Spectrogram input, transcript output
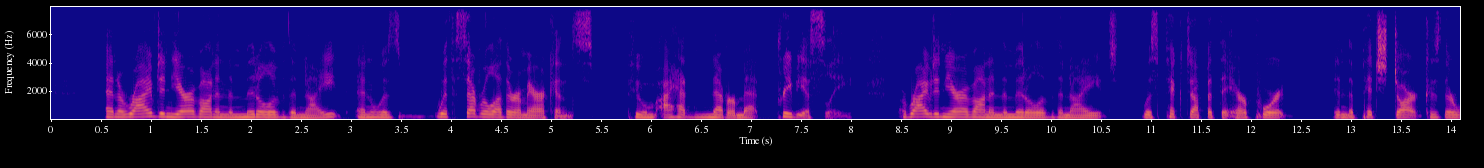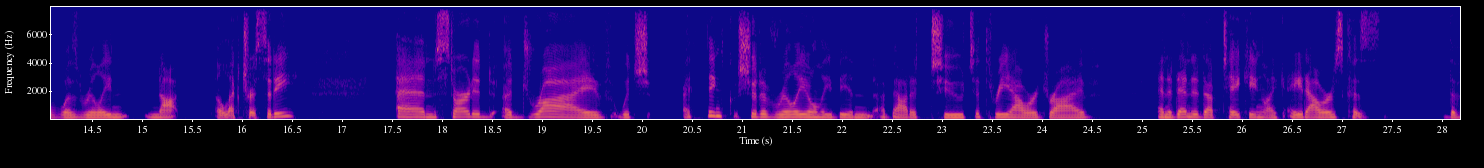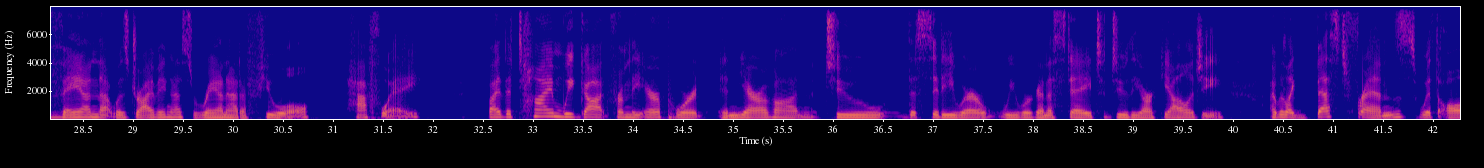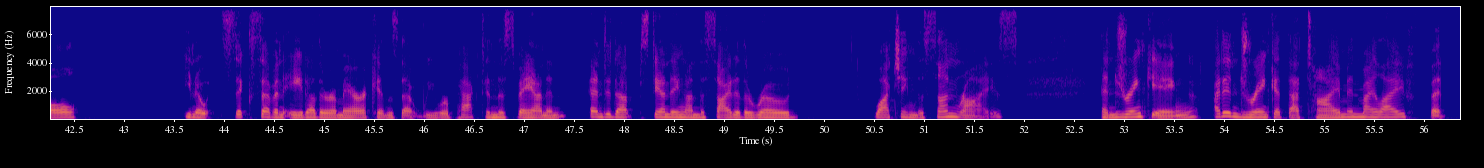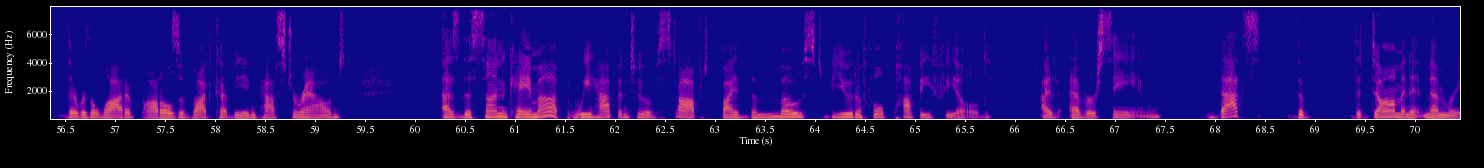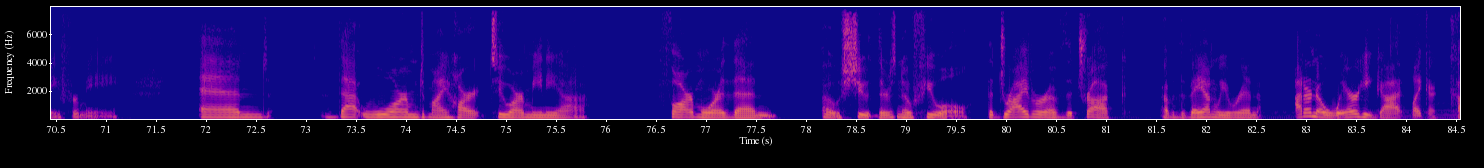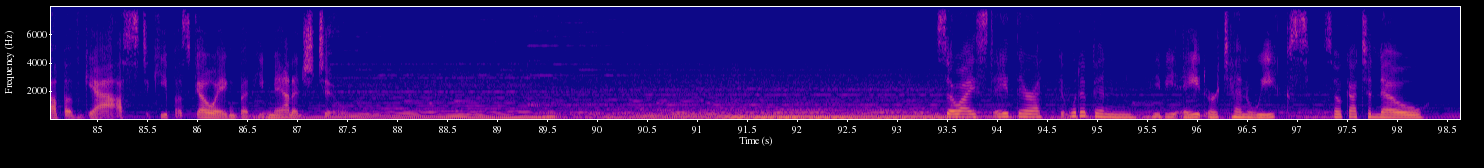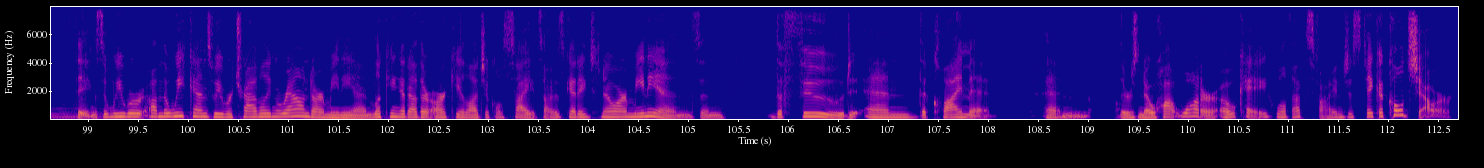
and arrived in Yerevan in the middle of the night and was with several other Americans whom I had never met previously. Arrived in Yerevan in the middle of the night, was picked up at the airport in the pitch dark because there was really not electricity and started a drive which i think should have really only been about a two to three hour drive. And it ended up taking like eight hours because the van that was driving us ran out of fuel halfway. By the time we got from the airport in Yerevan to the city where we were going to stay to do the archaeology, I was like best friends with all you know, six, seven, eight other Americans that we were packed in this van and ended up standing on the side of the road watching the sunrise and drinking. I didn't drink at that time in my life, but there was a lot of bottles of vodka being passed around. As the sun came up, we happened to have stopped by the most beautiful poppy field I've ever seen. That's the the dominant memory for me And that warmed my heart to Armenia far more than, oh, shoot, there's no fuel. The driver of the truck, of the van we were in, I don't know where he got like a cup of gas to keep us going, but he managed to. So I stayed there. It would have been maybe eight or 10 weeks. So got to know things. And we were on the weekends, we were traveling around Armenia and looking at other archaeological sites. I was getting to know Armenians and the food and the climate. And there's no hot water. Okay, well, that's fine. Just take a cold shower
